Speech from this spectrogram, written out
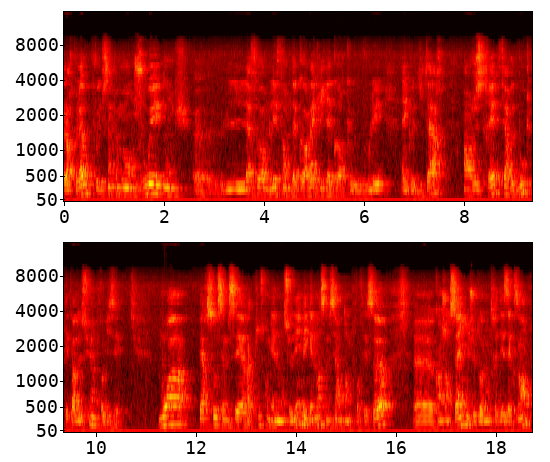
Alors que là, vous pouvez tout simplement jouer donc euh, la forme, les formes d'accords, la grille d'accords que vous voulez avec votre guitare enregistrer, faire votre boucle et par-dessus improviser. Moi, perso, ça me sert à tout ce qu'on vient de mentionner, mais également ça me sert en tant que professeur. Euh, quand j'enseigne, je dois montrer des exemples.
